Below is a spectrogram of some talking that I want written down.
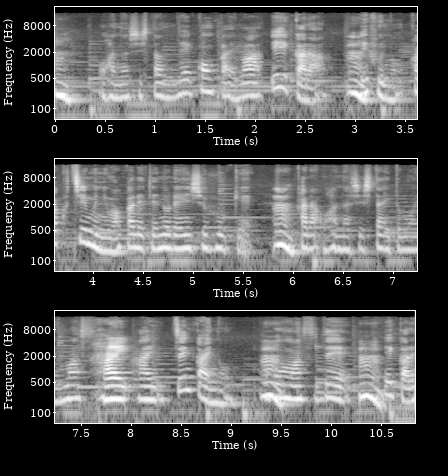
うんお話ししたので今回は A からうん。F の各チームに分かれての練習風景うん。からお話ししたいと思います。はい。はい。前回のパフォーマンスで、うん。A から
